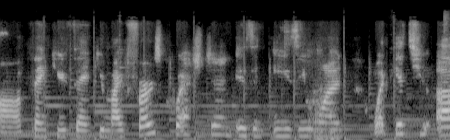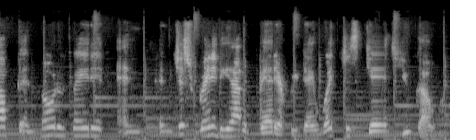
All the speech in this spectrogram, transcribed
Oh, thank you. Thank you. My first question is an easy one. What gets you up and motivated and, and just ready to get out of bed every day? What just gets you going?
